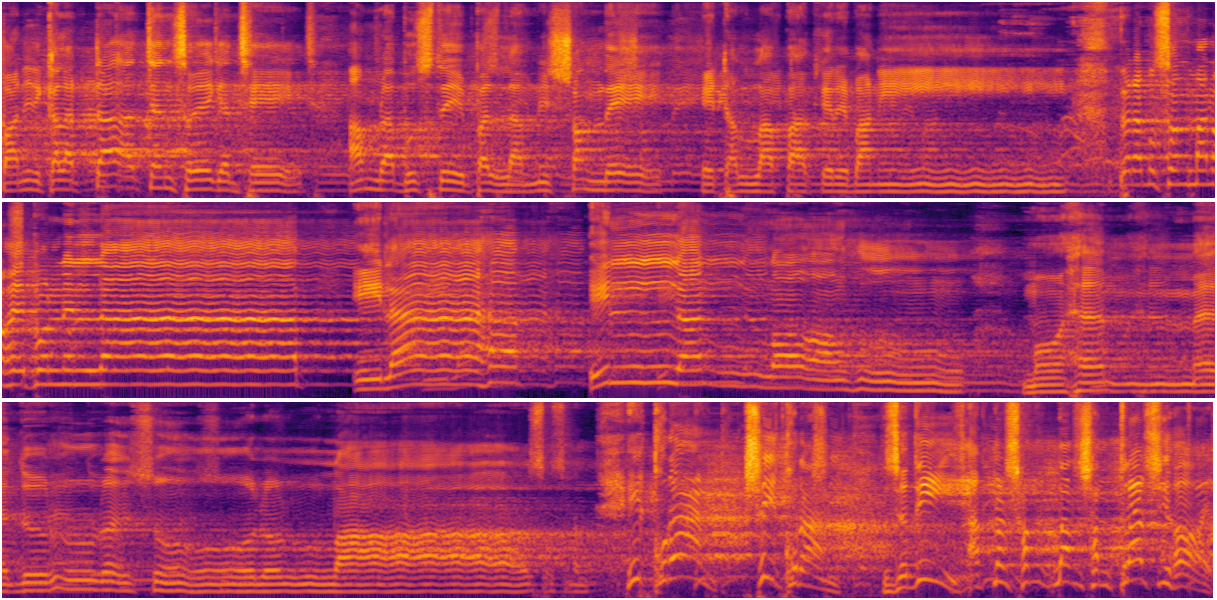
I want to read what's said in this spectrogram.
পানির কালারটা চেঞ্জ হয়ে গেছে, আমরা বুঝতে পারলাম নিঃসন্দেহে এটা আল্লাহ পাকের বাণী। তারা মুসলমান হয়ে পড়লেন ইলাহা ইল্লাল্লাহু মুহাম্মাদুর রাসূলুল্লাহ। এই কোরআন, সেই কোরআন, যদি আপনার সন্তান সন্ত্রাসী হয়,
